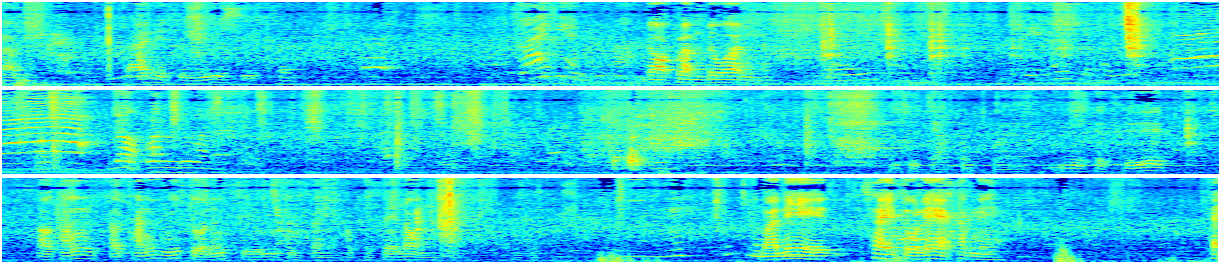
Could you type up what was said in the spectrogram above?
ครับร้ายนี่สีนี้อยู่สิครับไล่เนี่ยมันมาดอกลำดวนครับดอกลำดวนนี่คือจากทั้งขวานี่ก็คือ เอาทั้งเอาทั้งนี้ตัวหนังสือมันขึ้นไปเอาไปใส่ร่อง วันนี้ใส่ตัวแรกครับเนี่ยใส่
